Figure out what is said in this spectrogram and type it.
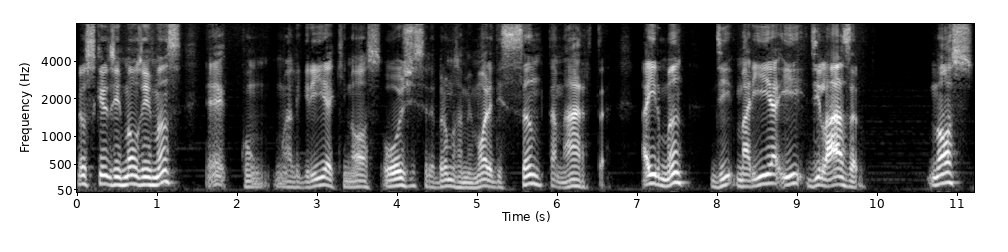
Meus queridos irmãos e irmãs, é com uma alegria que nós hoje celebramos a memória de Santa Marta, a irmã de Maria e de Lázaro. Nós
